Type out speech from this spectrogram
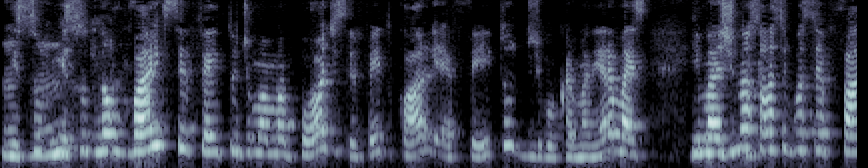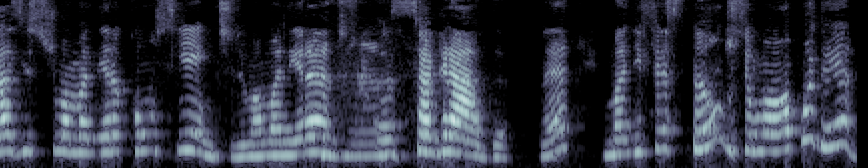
Isso, uhum. isso não vai ser feito de uma. Pode ser feito, claro, é feito de qualquer maneira, mas imagina só se você faz isso de uma maneira consciente, de uma maneira uhum. sagrada, né? Manifestando o seu maior poder.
